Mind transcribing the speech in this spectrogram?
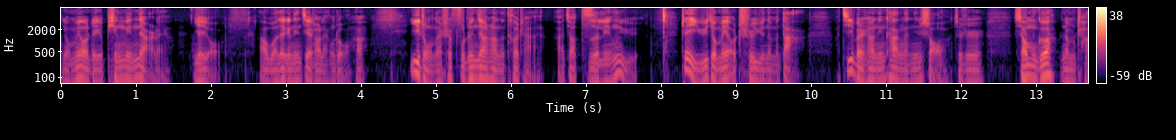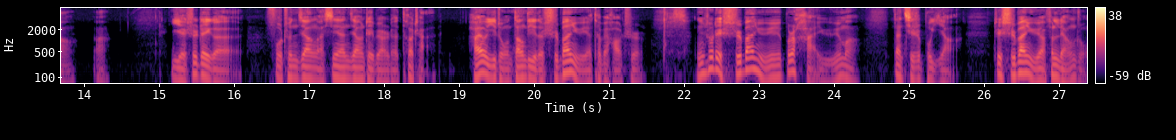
有没有这个平民点的呀？也有啊，我再给您介绍两种哈。一种呢是富春江上的特产啊，叫紫鳞鱼，这鱼就没有池鱼那么大，基本上您看看您手就是小拇哥那么长啊，也是这个。富春江啊，新安江这边的特产，还有一种当地的石斑鱼也特别好吃。您说这石斑鱼不是海鱼吗？但其实不一样。这石斑鱼啊分两种，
